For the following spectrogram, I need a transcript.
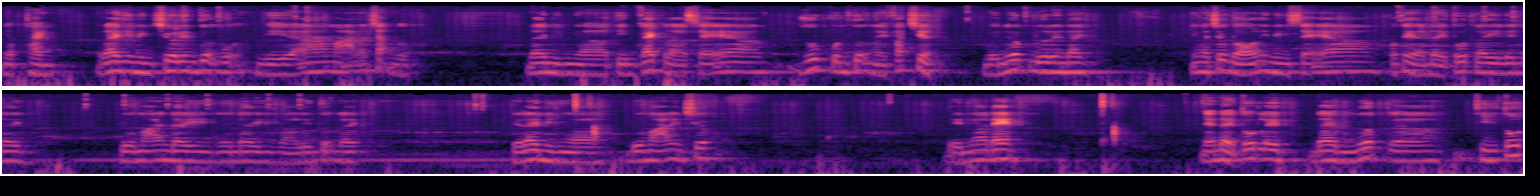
nhập thành. Ở đây thì mình chưa lên tượng vội vì đã mã đã chặn rồi. Đây mình uh, tìm cách là sẽ giúp quân tượng này phát triển với nước đưa lên đây. Nhưng mà trước đó thì mình sẽ có thể là đẩy tốt đây lên đây đưa mã lên đây lên đây và lên tượng đây. Thì đây mình uh, đưa mã lên trước. Đến uh, đen đen đẩy tốt lên. Đây một nước ờ, uh, thì tốt.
